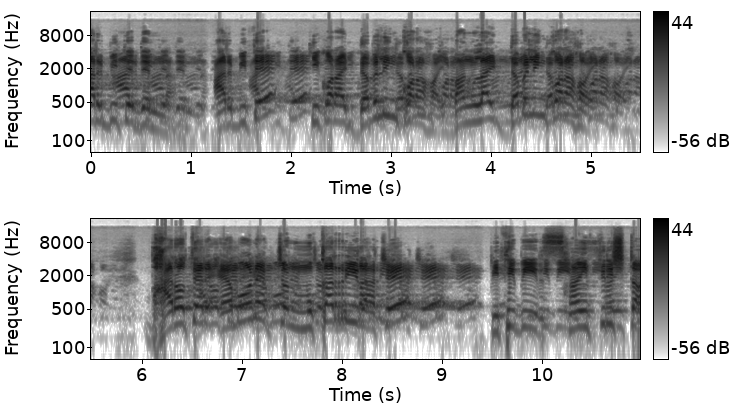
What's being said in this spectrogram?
আরবিতে দেন না। আরবিতে কি করা হয় ডাবলিং করা হয়। বাংলায় ডাবলিং করা হয়। ভারতের এমন একজন মুকাররির আছে পৃথিবীর সাঁত্রিশটা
